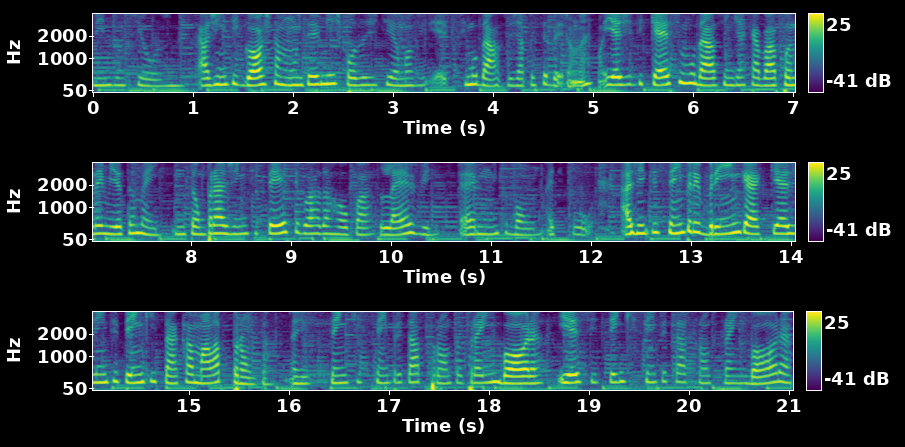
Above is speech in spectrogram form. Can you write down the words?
menos ansioso. A gente gosta muito, eu e minha esposa, a gente ama eh, se mudar, vocês já perceberam, né? E a gente quer se mudar assim que acabar a pandemia também. Então, pra gente ter esse guarda-roupa leve, é muito bom. É tipo, a gente sempre brinca que a gente tem que estar tá com a mala pronta. A gente tem que sempre estar tá pronta para ir embora. E esse tem que sempre estar tá pronto para ir embora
